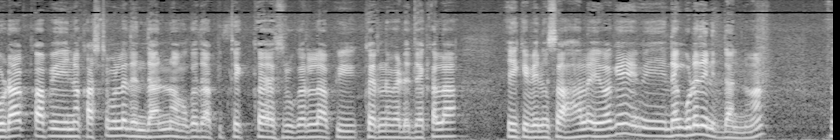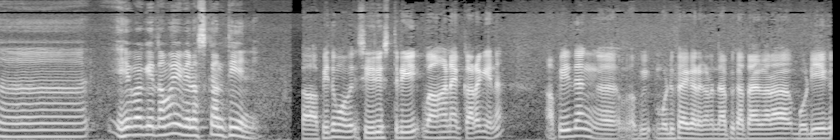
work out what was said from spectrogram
ගොඩක් අපේ ඉන්න කස්ටමල්ල දැන් දන්නවා. මොකද අපිත් එක්ක ඇසුරු කරලා අපි කරන වැඩ දැකලා ඒක වෙනස අහලා ඒ වගේ මේ දැන් ගොඩ දෙනෙක් දන්නවා. ඒ වගේ තමයි වෙනස්කම් තියෙන්නේ අපිතුම සිරිස් ත්‍රී වාහනයක් කරගෙන අපි දැන් අ, අපි මොඩිෆයි කරන අපි කතා කර බොඩියක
